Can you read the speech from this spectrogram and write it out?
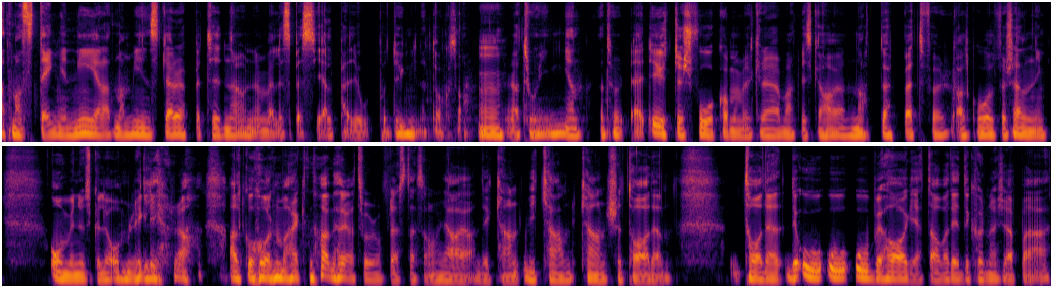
att man stänger ner, att man minskar öppettiderna under en väldigt speciell period på dygnet också. Mm. Jag tror ingen, jag tror, eh, ytterst få kommer väl kräva att vi ska ha nattöppet för alkoholförsäljning, om vi nu skulle omreglera alkoholmarknaden. Jag tror de flesta sa, ja, ja, det kan, vi kan kanske ta den, ta den, det o, o, obehaget av att inte kunna köpa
